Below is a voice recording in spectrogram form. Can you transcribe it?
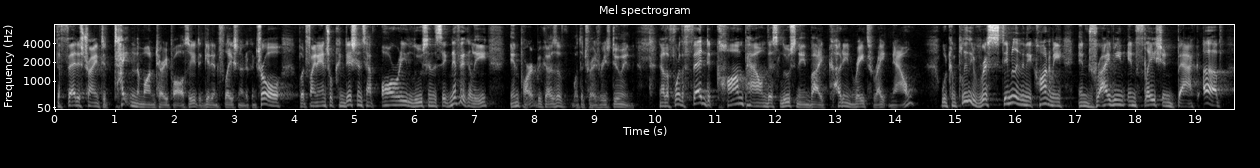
The Fed is trying to tighten the monetary policy to get inflation under control, but financial conditions have already loosened significantly, in part because of what the Treasury is doing. Now, for the Fed to compound this loosening by cutting rates right now, would completely risk stimulating the economy and driving inflation back up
